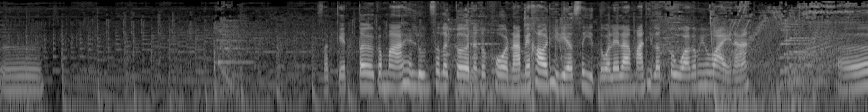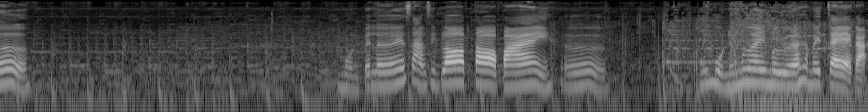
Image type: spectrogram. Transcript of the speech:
เออ สเก็ตเตอร์ก็มาให้ลุ้นซะเหลือเกินนะทุกคนนะ ไม่เข้าทีเดียวสี่ตัวเลยละมาทีละตัวก็ไม่ไหวนะ เออ หมุนไปเลย30รอบต่อไป เออ ไม่หมุนให้เมื่อยมือนะถ้ไม่แตกอะ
